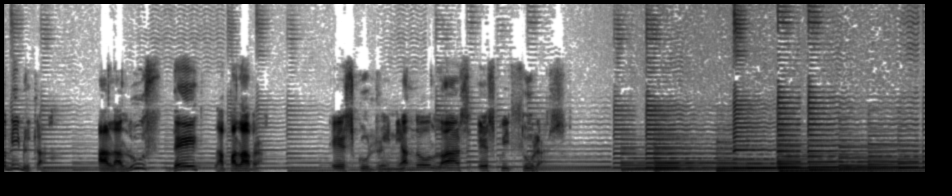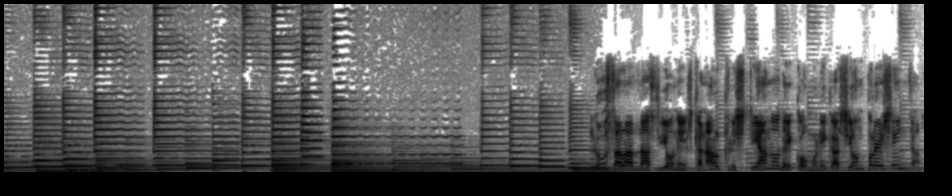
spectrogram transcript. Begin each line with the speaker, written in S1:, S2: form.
S1: Escuela Bíblica a la luz de la palabra, escudriñando las escrituras. Luz a las Naciones, canal cristiano de comunicación presenta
